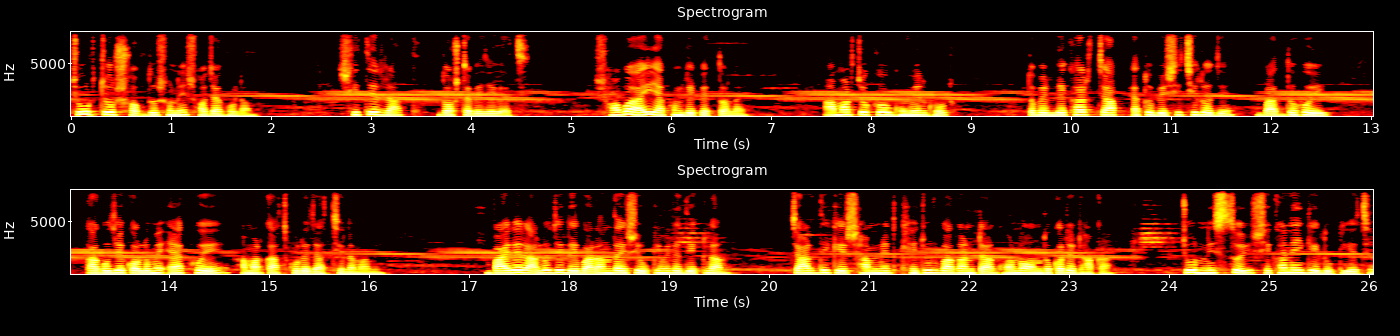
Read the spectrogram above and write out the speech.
চোর চোর শব্দ শুনে সজাগ হলাম। শীতের রাত দশটা বেজে গেছে। সবাই এখন লেপের তলায়। আমার চোখেও ঘুমের ঘোর। তবে লেখার চাপ এত বেশি ছিল যে বাধ্য হয়েই কাগজে কলমে এক হয়ে আমার কাজ করে যাচ্ছিলাম আমি। বাইরের আলো জেলে বারান্দায় এসে উঁকি মেরে দেখলাম, চারদিকে সামনের খেজুর বাগানটা ঘন অন্ধকারে ঢাকা। চোর নিশ্চয়ই সেখানেই গিয়ে লুকিয়েছে।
